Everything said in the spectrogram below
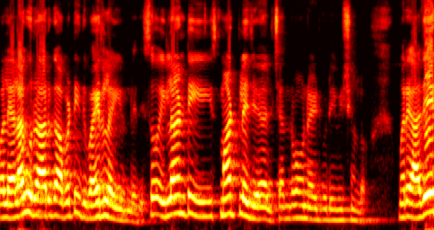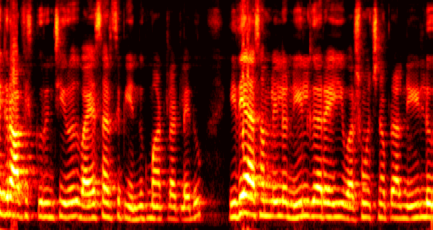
వాళ్ళు ఎలాగూ రారు కాబట్టి ఇది వైరల్ అయ్యి ఉండేది. సో ఇలాంటి స్మార్ట్ ప్లే చేయాలి చంద్రబాబు నాయుడు కూడా ఈ విషయంలో. మరి అదే గ్రాఫిక్స్ గురించి ఈరోజు వైఎస్ఆర్సీపీ ఎందుకు మాట్లాడలేదు? ఇదే అసెంబ్లీలో నీళ్ళు గారయ్యి వర్షం వచ్చినప్పుడు ఆ నీళ్ళు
